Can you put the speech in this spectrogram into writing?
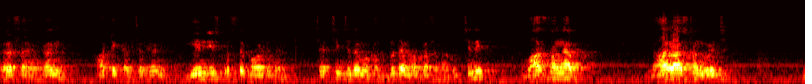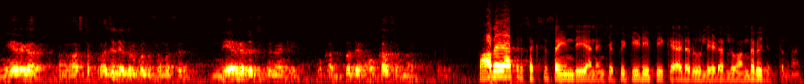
వ్యవసాయం కానీ హార్టికల్చర్ కానీ ఏం తీసుకొస్తే బాగుంటుందని చర్చించడానికి ఒక అద్భుతమైన అవకాశం నాకు వచ్చింది. వాస్తవంగా నా రాష్ట్రం గురించి నేరుగా నా రాష్ట్ర ప్రజలు ఎదుర్కొన్న సమస్యలు నేరుగా తెలుసుకునేదానికి ఒక అద్భుతమైన అవకాశం నాకు పాదయాత్ర సక్సెస్ అయింది అని చెప్పి టీడీపీ క్యాడరు లీడర్లు అందరూ చెప్తున్నారు.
